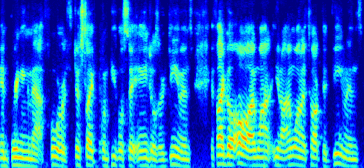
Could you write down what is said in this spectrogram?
and bringing that forth. Just like when people say angels or demons, if I go, oh, I want you know I want to talk to demons,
